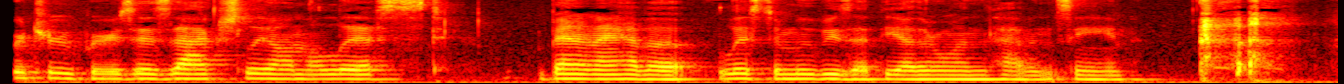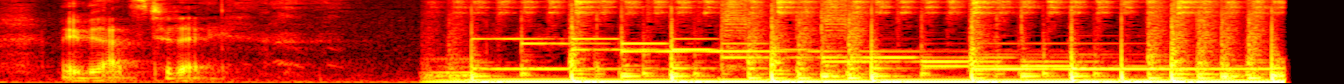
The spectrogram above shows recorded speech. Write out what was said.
For Troopers is actually on the list. Ben and I have a list of movies that the other ones haven't seen. Maybe that's today.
